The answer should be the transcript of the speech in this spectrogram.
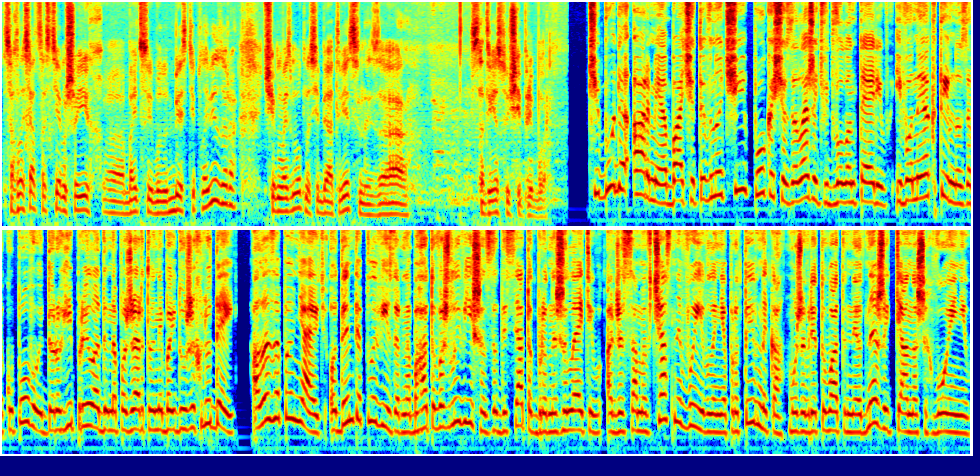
согласятся с тем, что их э, бойцы будут без тепловизора, чем возьмут на себя ответственность за соответствующий прибор. Чи буде армія бачити вночі, поки що залежить від волонтерів, і вони активно закуповують дорогі прилади на пожертви небайдужих людей. Але запевняють, один тепловізор набагато важливіше за десяток бронежилетів, адже саме вчасне виявлення противника може врятувати не одне життя наших воїнів.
